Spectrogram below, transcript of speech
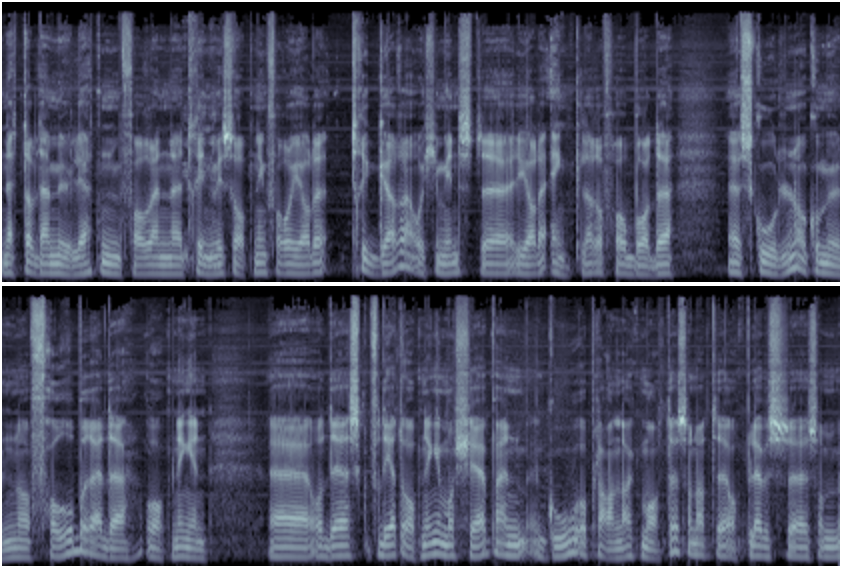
nettopp den muligheten for en eh, trinnvis åpning for å gjøre det tryggere, og ikke minst eh, gjøre det enklere for både eh, skolen og kommunen å forberede åpningen. Og det, fordi at Åpningen må skje på en god og planlagt måte, sånn at det oppleves som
